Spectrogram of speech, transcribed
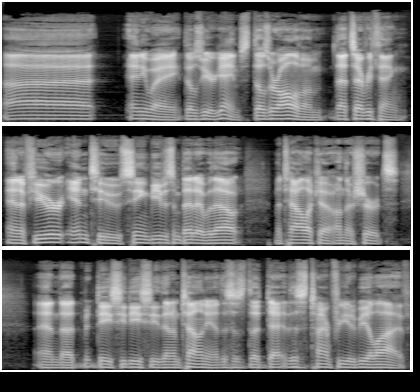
Uh, anyway, those are your games. Those are all of them. That's everything. And if you're into seeing Beavis and Butthead without Metallica on their shirts and uh, AC/DC, then I'm telling you, this is the day, this is time for you to be alive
